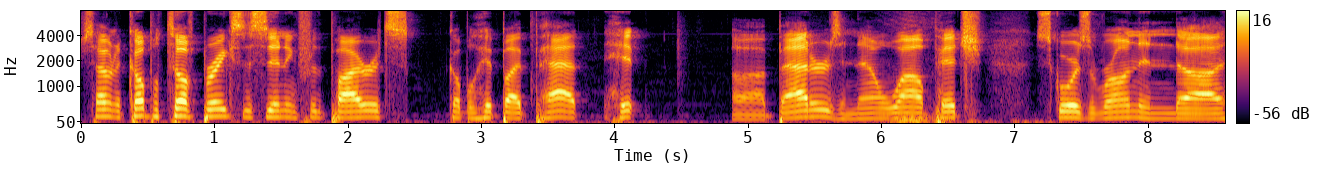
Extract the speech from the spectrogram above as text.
Just having a couple tough breaks this inning for the Pirates. A couple hit by Pat hit uh, batters, and now a wild pitch scores a run and. Uh,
